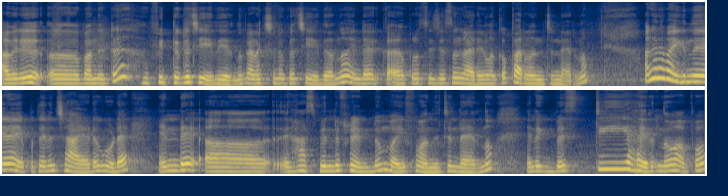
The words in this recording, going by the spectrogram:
അവർ വന്നിട്ട് ഫിറ്റൊക്കെ ചെയ്തു തരുന്നു കണക്ഷനൊക്കെ ചെയ്തു തന്നു. അതിന്റെ പ്രൊസീജിയേഴ്സും കാര്യങ്ങളൊക്കെ പറഞ്ഞിട്ടുണ്ടായിരുന്നു. അങ്ങനെ വൈകുന്നേരം ആയപ്പോഴത്തേനും ചായയുടെ കൂടെ എന്റെ ഹസ്ബൻഡിന്റെ ഫ്രണ്ടും വൈഫ് വന്നിട്ടുണ്ടായിരുന്നു. എന്റെ ബെസ്റ്റി ആയിരുന്നു. അപ്പോൾ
